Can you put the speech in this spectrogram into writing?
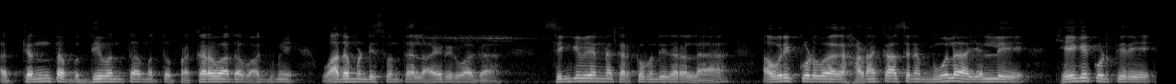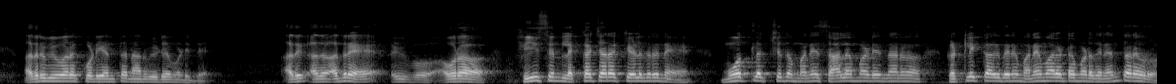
ಅತ್ಯಂತ ಬುದ್ಧಿವಂತ ಮತ್ತು ಪ್ರಖರವಾದ ವಾಗ್ಮಿ, ವಾದ ಮಂಡಿಸುವಂಥ ಲಾಯರ್ ಇರುವಾಗ ಸಿಂಗಿವೆಯನ್ನು ಕರ್ಕೊಬಂದಿದ್ದಾರಲ್ಲ ಅವ್ರಿಗೆ ಕೊಡುವ ಹಣಕಾಸಿನ ಮೂಲ ಎಲ್ಲಿ, ಹೇಗೆ ಕೊಡ್ತೀರಿ, ಅದರ ವಿವರ ಕೊಡಿ ಅಂತ ನಾನು ವಿಡಿಯೋ ಮಾಡಿದ್ದೆ. ಅದಕ್ಕೆ ಅದು ಅಂದರೆ ಅವರ ಫೀಸಿನ ಲೆಕ್ಕಾಚಾರ ಕೇಳಿದ್ರೇ ಮೂವತ್ತು ಲಕ್ಷದ ಮನೆ ಸಾಲ ಮಾಡಿ ನಾನು ಕಟ್ಲಿಕ್ಕಾಗ್ದೇನೆ ಮನೆ ಮಾರಾಟ ಮಾಡಿದ್ದೇನೆ ಅಂತಾರೆ ಅವರು.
